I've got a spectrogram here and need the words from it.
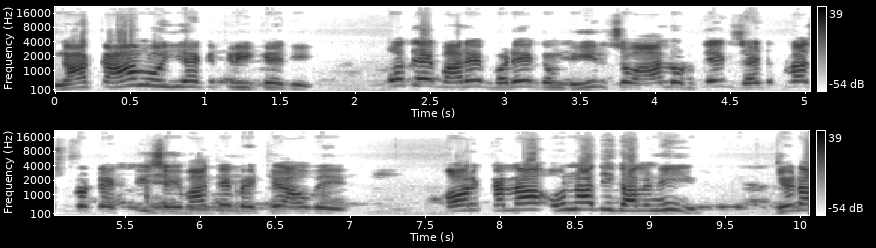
ਨਾਕਾਮ ਹੋਈ ਹੈ ਇੱਕ ਤਰੀਕੇ ਦੀ ਉਹਦੇ ਬਾਰੇ ਬੜੇ ਗੰਭੀਰ ਸਵਾਲ ਉੱਠਦੇ ਜ਼ੈਡ ਪਲੱਸ ਪ੍ਰੋਟੈਕਟੀ ਸੇਵਾ ਤੇ ਬੈਠਿਆ ਹੋਵੇ। ਔਰ ਕੱਲਾ ਉਹਨਾਂ ਦੀ ਗੱਲ ਨਹੀਂ ਜਿਹੜਾ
